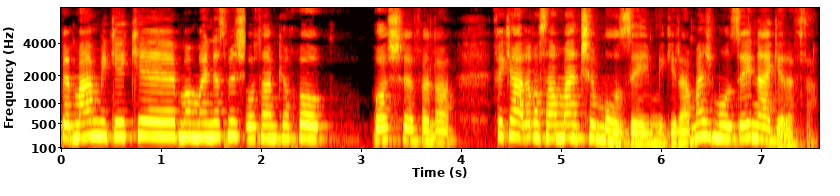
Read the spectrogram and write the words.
به من میگه که ما این اسمش گفتم که خب باشه فلان. فکر حالا مثلا من چه موضعی می‌گیرم. من موضعی نگرفتم.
